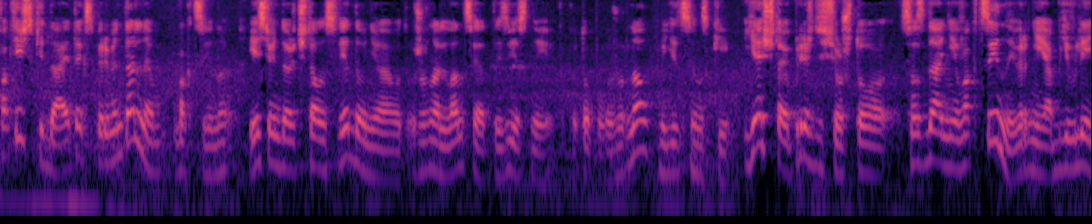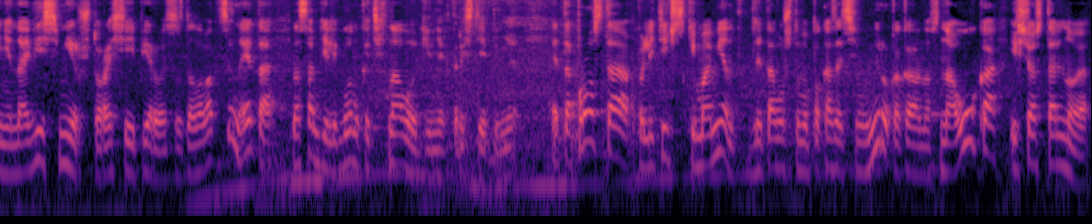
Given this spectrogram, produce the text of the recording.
Фактически, да, это экспериментальная вакцина. Я сегодня даже читал исследования вот, в журнале Lancet, известный такой топовый журнал медицинский. Я считаю, прежде всего, что создание вакцины, вернее, объявление на весь мир, что Россия первая создала вакцину, это на самом деле гонка технологий в некоторой степени. Это просто политический момент для того, чтобы показать всему миру, какая у нас наука и все остальное.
